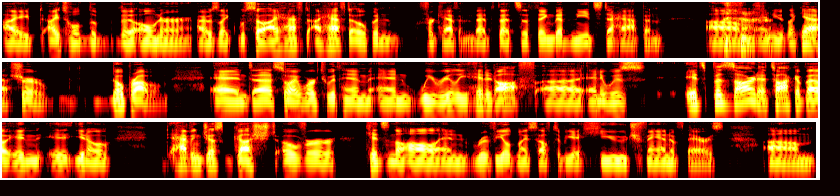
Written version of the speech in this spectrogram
I I told the the owner I was like, well, so I have to I have to open for Kevin. That's that's a thing that needs to happen. Um, and he was like, yeah, sure, no problem. And uh, so I worked with him, and we really hit it off. Uh, and it was it's bizarre to talk about in you know having just gushed over Kids in the Hall and revealed myself to be a huge fan of theirs. Um,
